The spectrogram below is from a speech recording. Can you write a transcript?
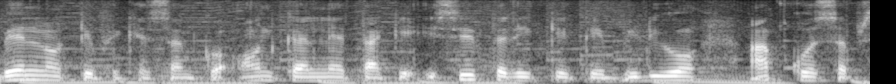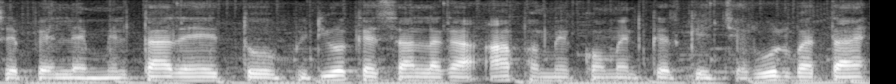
बेल नोटिफिकेशन को ऑन कर लें ताकि इसी तरीके के वीडियो आपको सबसे पहले मिलता रहे। तो वीडियो कैसा लगा आप हमें कॉमेंट करके ज़रूर बताएँ।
